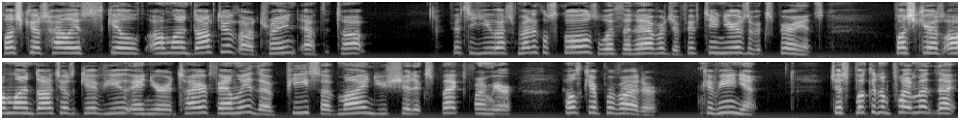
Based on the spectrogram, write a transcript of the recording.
PlushCare's highly skilled online doctors are trained at the top 50 U.S. medical schools with an average of 15 years of experience. PlushCare's online doctors give you and your entire family the peace of mind you should expect from your healthcare provider. Convenient. Just book an appointment that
